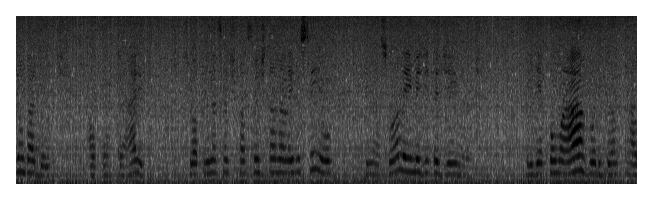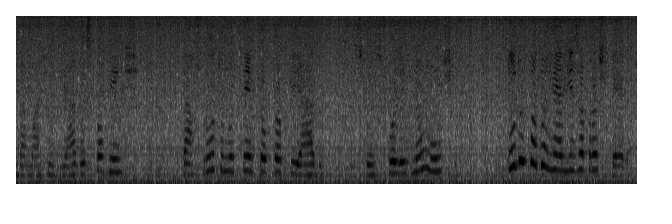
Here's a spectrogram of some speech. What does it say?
zombadores. Ao contrário, sua plena satisfação está na lei do Senhor, e na sua lei medita dia e noite. Ele é como a árvore plantada à margem de águas correntes, dá fruto no tempo apropriado, e suas folhas não murcham. Tudo quanto realiza prospera.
